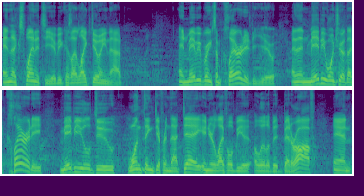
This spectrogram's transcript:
and explain it to you because I like doing that. And maybe bring some clarity to you. And then maybe once you have that clarity, maybe you'll do one thing different that day and your life will be a little bit better off. And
